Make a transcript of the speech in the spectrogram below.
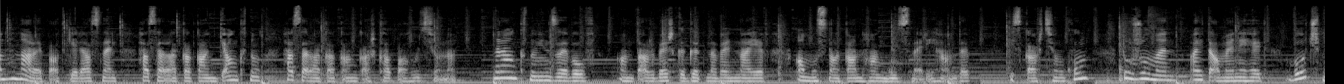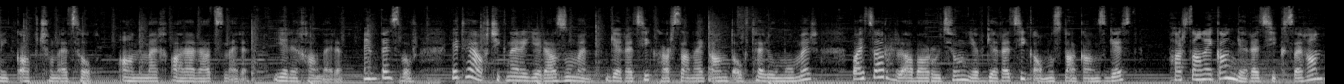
անհնար է պատկերացնել հասարակական կյանքն ու հասարակական կարգապահությունը։ Նրանք նույն ձևով անտարբեր կգտնվեն նաև ամուսնական հանգույցների հանդեպ իսկ արդյունքում դժում են այդ ամենի հետ ոչ մի կապ չունեցող անմեղ արարածները, երեխաները։ Էնպես որ, եթե աղջիկները երազում են գեղեցիկ հարսանեկան տորթեր ու մոմեր, պայծառ հրավառություն եւ գեղեցիկ ամուսնական զգեստ, հարսանեկան գեղեցիկ սեղան,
